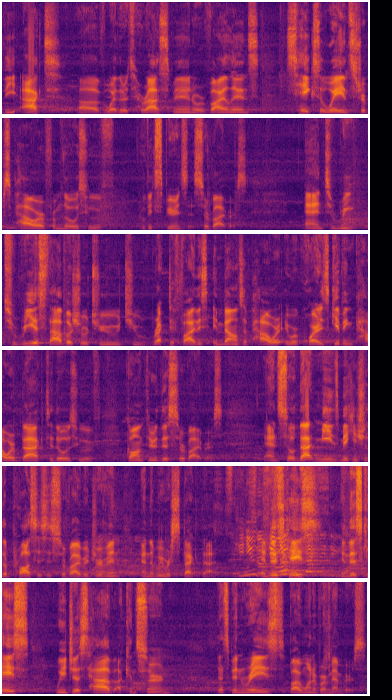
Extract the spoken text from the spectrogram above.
the act of whether it's harassment or violence takes away and strips power from those who've, who've experienced it, survivors. And to, re, to reestablish or to, to rectify this imbalance of power, it requires giving power back to those who have gone through this, survivors. And so that means making sure the process is survivor driven and that we respect that. in this case, in this case, we just have a concern that's been raised by one of our members.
